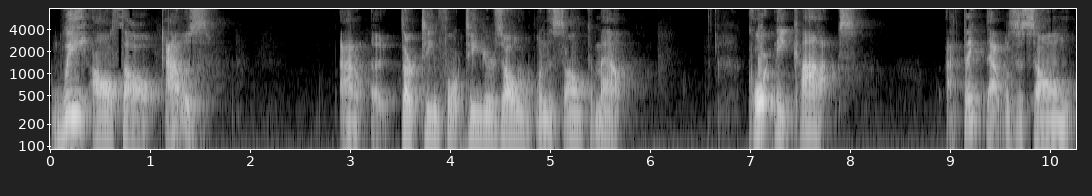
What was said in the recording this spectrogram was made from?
we all thought I was I don't know, 13, 14 years old when the song came out. Courteney Cox, I think that was a song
